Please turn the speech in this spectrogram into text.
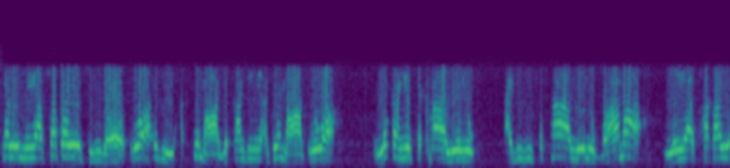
ပြန်လည်နေရဆက်တော့ပြီးတော့သူတို့ကအဲ့ဒီအထက်မှာရခိုင်ပြည်နယ်အတွင်းမှာသူတို့က လက်ခံရေးစခန်းလေးလို့ IDP စခန်းလေးလို့ဘာမှနေရာချထားရေး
